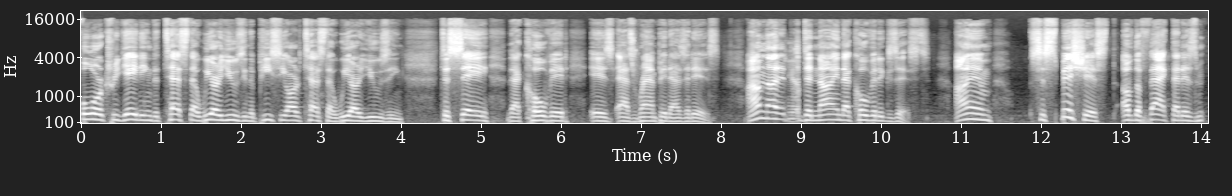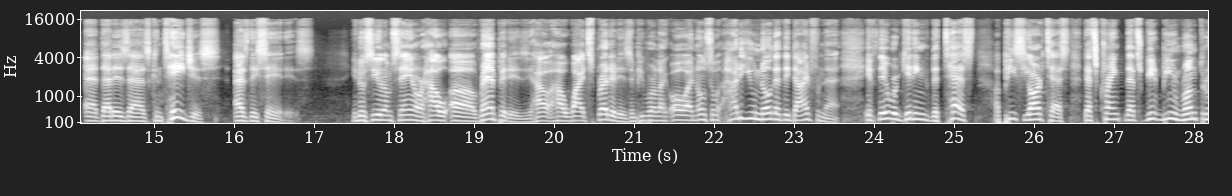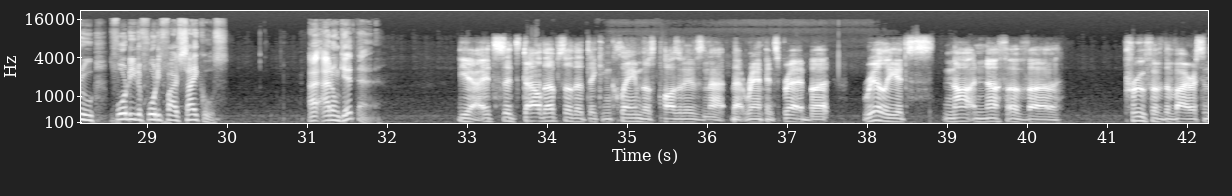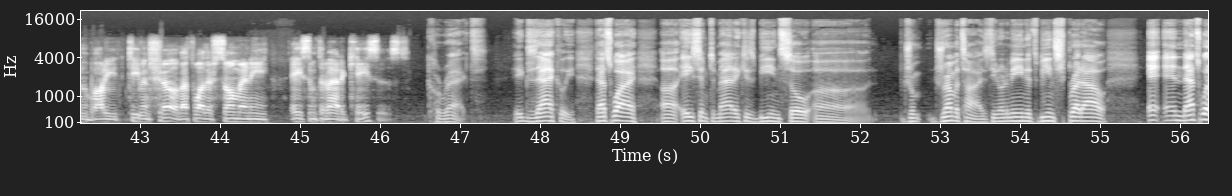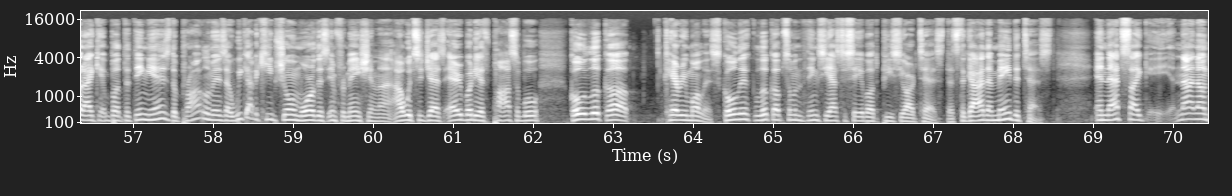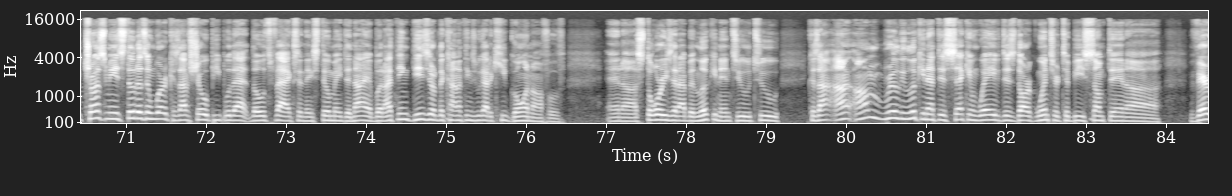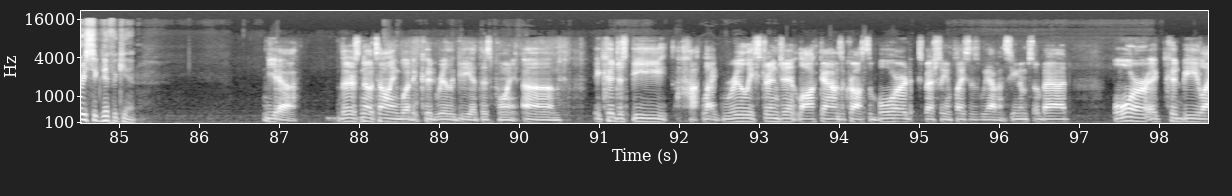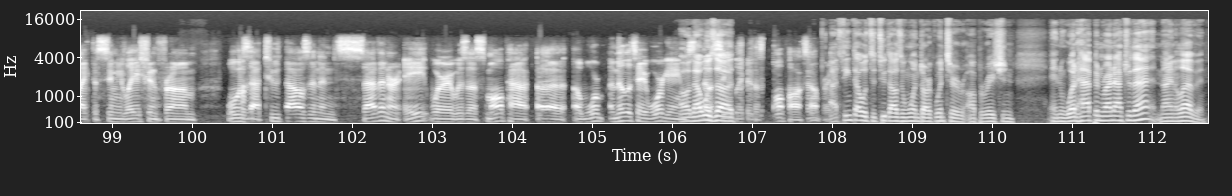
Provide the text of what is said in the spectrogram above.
for creating the test that we are using, the PCR test that we are using to say that COVID is as rampant as it is. I'm not denying that COVID exists. I am suspicious of the fact that is uh, that is as contagious as they say it is. You know, see what I'm saying, or how uh, rampant it is, how how widespread it is, and people are like, "Oh, I know some." How do you know that they died from that? If they were getting the test, a PCR test that's cranked, that's being run through 40 to 45 cycles, I, I don't get that. Yeah, it's it's dialed up so that they can claim those positives and that that rampant spread, but really it's not enough of uh, proof of the virus in the body to even show. That's why there's so many asymptomatic cases. Correct. Exactly. That's why uh, asymptomatic is being so uh, dram- dramatized. You know what I mean? It's being spread out. And, that's what I can. But the thing is, the problem is that we got to keep showing more of this information. I, I would suggest everybody, if possible, go look up Kary Mullis. Go look, look up some of the things he has to say about the PCR test. That's the guy that made the test. And that's like, now, now trust me, it still doesn't work because I've showed people that those facts and they still may deny it. But I think these are the kind of things we got to keep going off of and uh, stories that I've been looking into to because I, I I'm really looking at this second wave, this dark winter, to be something uh, very significant. Yeah, there's no telling what it could really be at this point. Um, it could just be hot, like really stringent lockdowns across the board, especially in places we haven't seen them so bad, or it could be like the simulation from what was that 2007 or 8 where it was a small pack uh, a war a military war game Oh, that was, uh, a smallpox outbreak I think that was the 2001 Dark Winter operation, and what happened right after that? 9/11.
